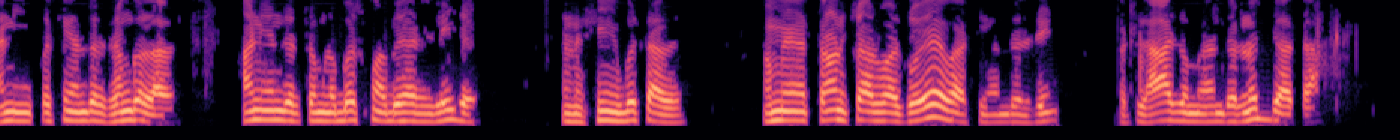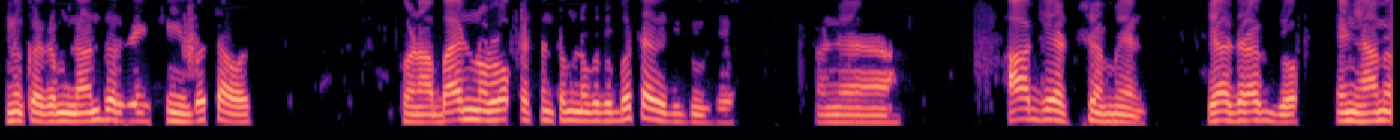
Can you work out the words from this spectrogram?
આની પછી અંદર જંગલ આવે. આની અંદર તમને બસમાં બેહાડીને લઈ જાય અને સિંહ બતાવે. અમે ત્રણ ચાર વાર જોયા એવા છીએ અંદર જઈને. એટલે આજ અમે અંદર નથી જતા. નકર તમને અંદર જઈને સિંહ બતાવો. પણ આ બહારનું લોકેશન તમને બધું બતાવી દીધું છે. અને આ ગેટ છે મેન યાદ રાખજો, એની સામે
